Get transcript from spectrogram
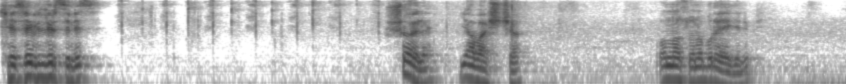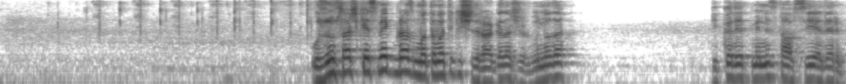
Kesebilirsiniz. Şöyle yavaşça. Ondan sonra buraya gelip Uzun saç kesmek biraz matematik işidir arkadaşlar. Buna da dikkat etmenizi tavsiye ederim.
